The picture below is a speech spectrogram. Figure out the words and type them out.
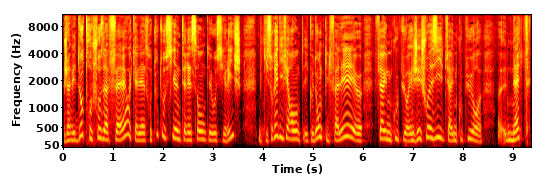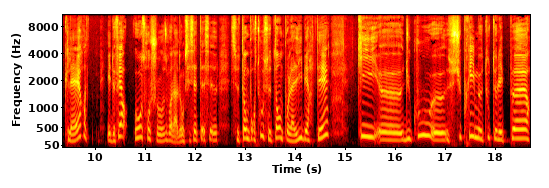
j'avais d'autres choses à faire qui allaient être tout aussi intéressantes et aussi riches, mais qui seraient différentes, et que donc il fallait euh, faire une coupure. Et j'ai choisi de faire une coupure euh, nette, claire, et de faire autre chose. Voilà, donc c'est ce temps pour tout, ce temps pour la liberté, qui, euh, du coup, euh, supprime toutes les peurs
